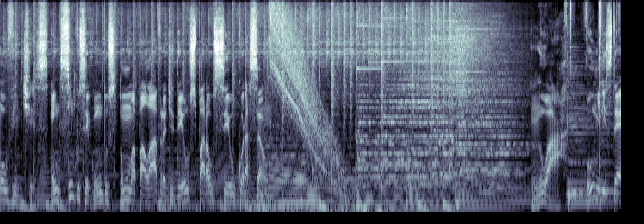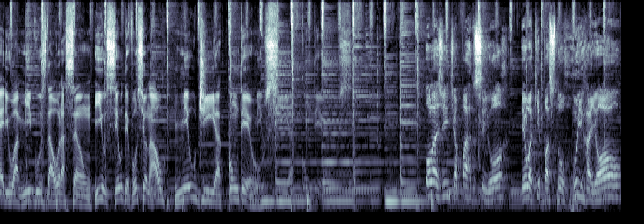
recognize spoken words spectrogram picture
ouvintes, em 5 segundos, uma palavra de Deus para o seu coração. No ar, o Ministério Amigos da Oração e o seu devocional Meu Dia com Deus. Olá, gente, a paz do Senhor. Eu aqui, pastor Rui Raiol,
